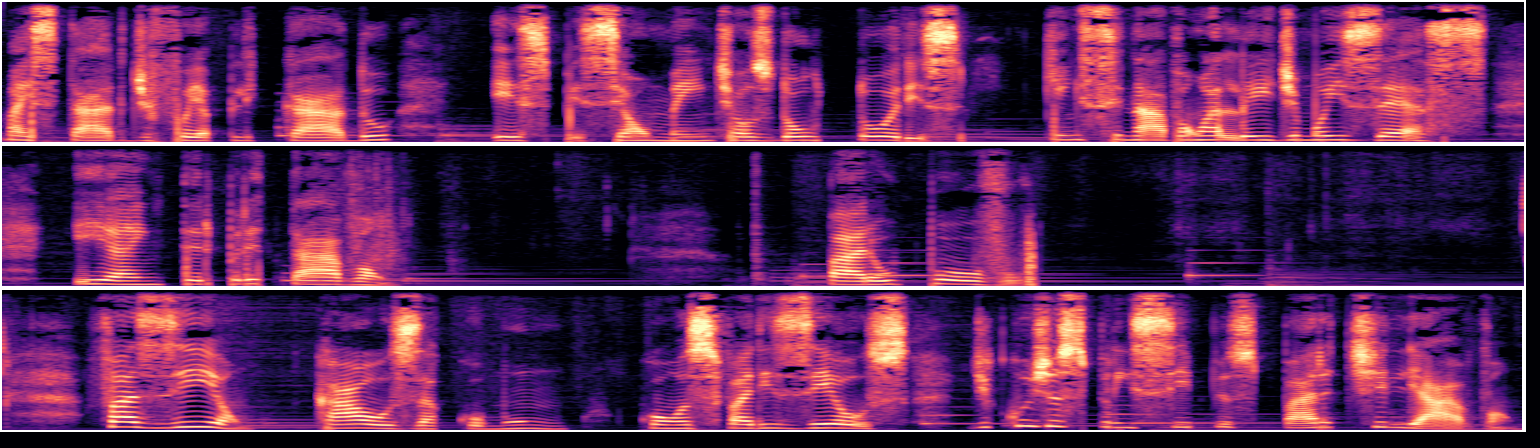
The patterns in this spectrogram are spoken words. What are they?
Mais tarde foi aplicado especialmente aos doutores que ensinavam a lei de Moisés e a interpretavam para o povo. Faziam causa comum com os fariseus, de cujos princípios partilhavam,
